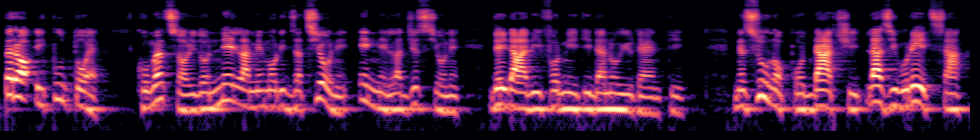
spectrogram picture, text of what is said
però il punto è, come al solito, nella memorizzazione e nella gestione dei dati forniti da noi utenti. Nessuno può darci la sicurezza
